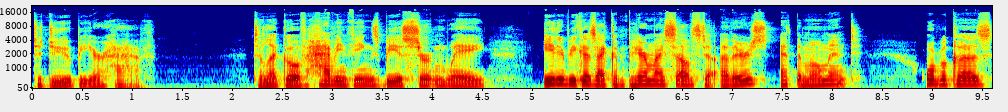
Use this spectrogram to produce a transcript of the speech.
to do, be, or have to let go of having things be a certain way, either because I compare myself to others at the moment or because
